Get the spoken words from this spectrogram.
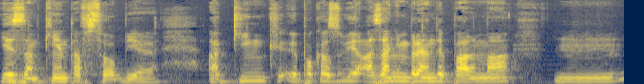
jest zamknięta w sobie, a King pokazuje, a zanim Brian De Palma, mm,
